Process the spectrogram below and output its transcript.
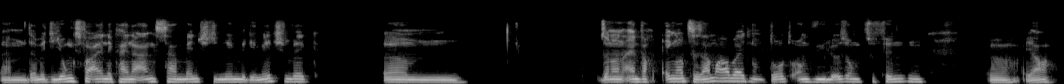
ähm, damit die Jungsvereine keine Angst haben, Mensch, die nehmen mir die Mädchen weg, ähm, sondern einfach enger zusammenarbeiten, um dort irgendwie Lösungen zu finden. Äh, ja,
